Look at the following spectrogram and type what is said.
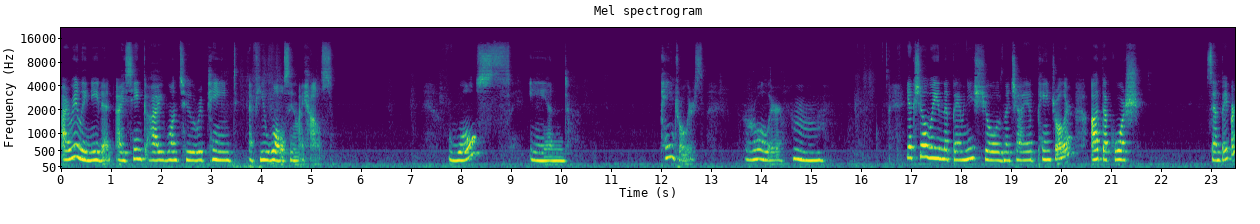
I really need it. I think I want to repaint a few walls in my house walls and paint rollers. Roller. Hmm. Якщо ви не певні, що означає paint roller, а також sandpaper,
